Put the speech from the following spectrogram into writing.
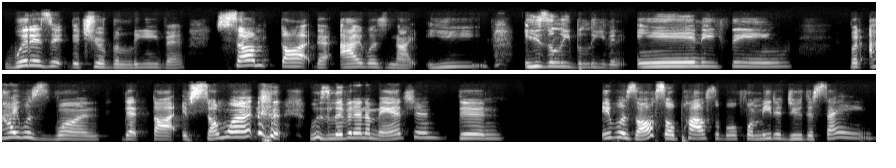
what is it that you're believing? Some thought that I was naive, easily believing anything. But I was one that thought if someone was living in a mansion, then it was also possible for me to do the same.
